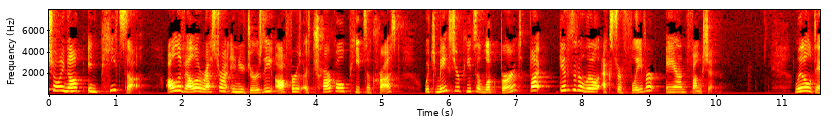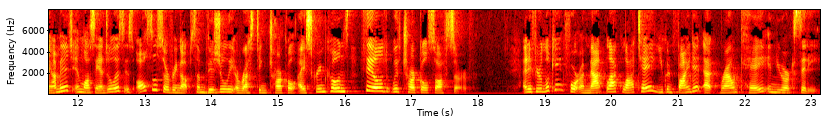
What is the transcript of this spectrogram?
showing up in pizza. Olivella restaurant in New Jersey offers a charcoal pizza crust, which makes your pizza look burnt but gives it a little extra flavor and function. Little Damage in Los Angeles is also serving up some visually arresting charcoal ice cream cones filled with charcoal soft serve. And if you're looking for a matte black latte, you can find it at Round K in New York City.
